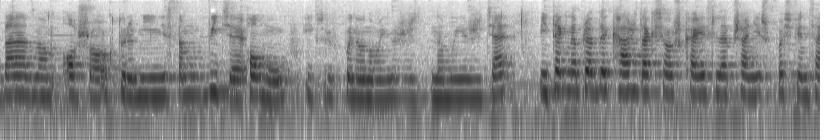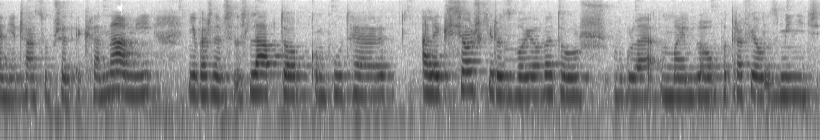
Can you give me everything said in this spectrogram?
znalazłam Osho, który mi niesamowicie pomógł i który wpłynął na moje, ży- na moje życie. I tak naprawdę każda książka jest lepsza niż poświęcanie czasu przed ekranami. Nieważne, czy to jest laptop, komputer, ale książki rozwojowe to już w ogóle mind blow, potrafią zmienić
